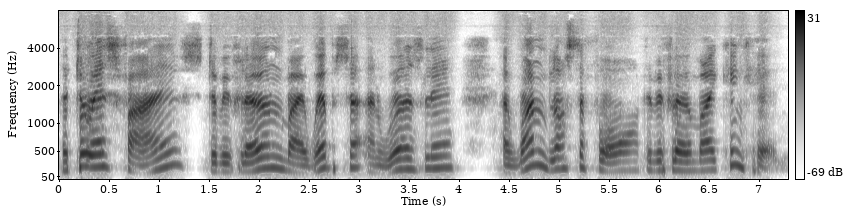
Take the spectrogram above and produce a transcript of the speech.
the two S5s to be flown by Webster and Worsley and one Gloster 4 to be flown by Kinkead.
